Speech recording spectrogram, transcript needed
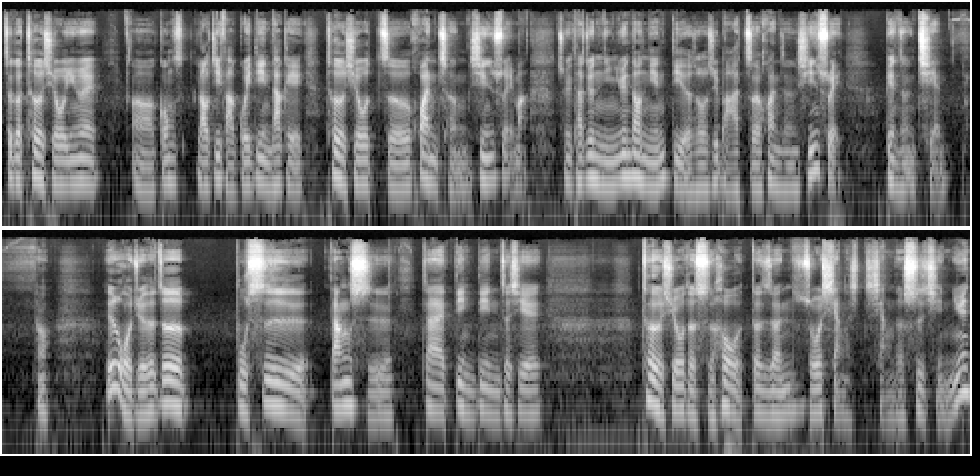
这个特休因为呃公司劳基法规定，他可以特休折换成薪水嘛，所以他就宁愿到年底的时候去把它折换成薪水，变成钱。哦，其实我觉得这不是当时在定定这些。特休的时候的人所想想的事情，因为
